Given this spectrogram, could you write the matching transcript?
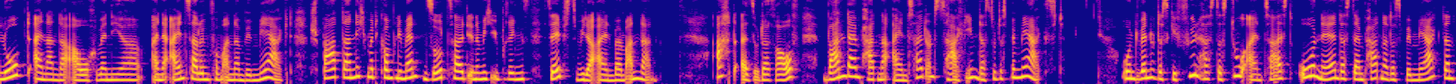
Lobt einander auch, wenn ihr eine Einzahlung vom anderen bemerkt. Spart da nicht mit Komplimenten, so zahlt ihr nämlich übrigens selbst wieder ein beim anderen. Acht also darauf, wann dein Partner einzahlt und sag ihm, dass du das bemerkst. Und wenn du das Gefühl hast, dass du einzahlst, ohne dass dein Partner das bemerkt, dann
